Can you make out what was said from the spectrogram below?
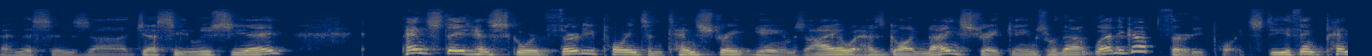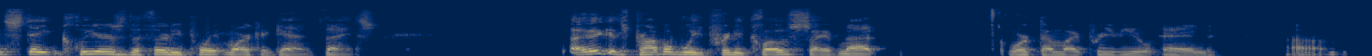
and this is uh, Jesse Lucier. Penn State has scored 30 points in 10 straight games. Iowa has gone nine straight games without letting up 30 points. Do you think Penn State clears the 30 point mark again? Thanks. I think it's probably pretty close. I have not worked on my preview and um,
